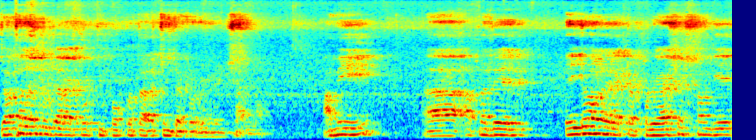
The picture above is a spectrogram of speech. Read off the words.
যথাযথ যারা কর্তৃপক্ষ, তারা চিন্তা করবেন ইনশাআল্লাহ। আমি আপনাদের এই ধরনের একটা প্রয়াসের সঙ্গে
